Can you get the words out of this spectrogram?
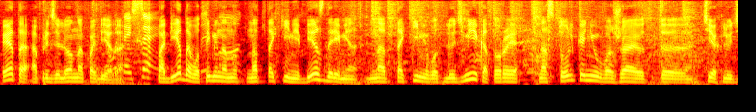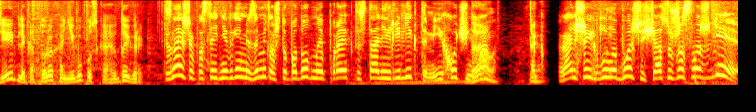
Это определенно победа. Победа вот именно над, над такими бездарями, над такими вот людьми, которые настолько не уважают э, тех людей, для которых они выпускают игры. Ты знаешь, я в последнее время заметил, что подобные проекты стали реликтами, их очень да? мало. Так... Раньше их было больше, сейчас уже сложнее.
